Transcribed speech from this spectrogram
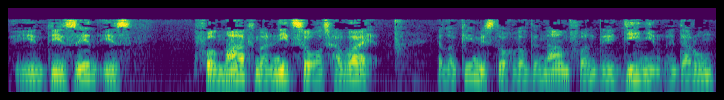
in die zin is volmaakt, maar niet zoals Hawaii. Elohim is toch wel de naam van de dinim, en daarom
